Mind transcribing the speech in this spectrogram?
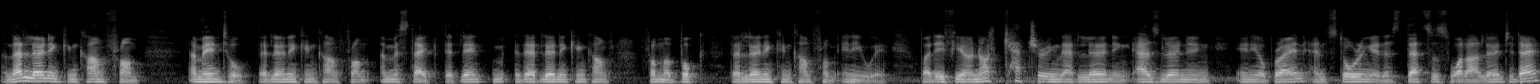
And that learning can come from a mentor, that learning can come from a mistake, that, le- that learning can come from a book, that learning can come from anywhere. But if you are not capturing that learning as learning in your brain and storing it as that's just what I learned today,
